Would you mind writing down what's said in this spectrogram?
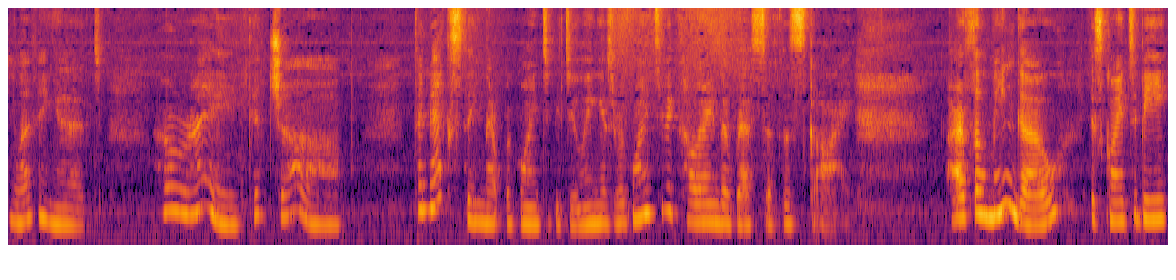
I'm loving it. All right, good job. The next thing that we're going to be doing is we're going to be coloring the rest of the sky. Our flamingo is going to be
